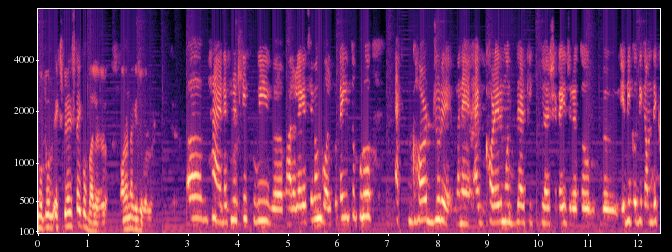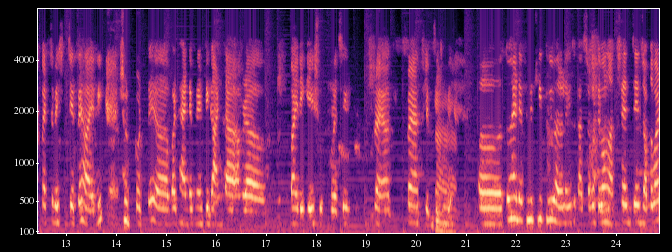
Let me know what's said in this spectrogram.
নতুন এক্সপিরিয়েন্সটাই খুব ভালো ছিল অনন্য কিছু বলব হ্যাঁ ডেফিনেটলি খুবই ভালো লেগেছে এবং গল্পটাই তো পুরো এক ঘর জুড়ে মানে এক ঘরের মধ্যে আর কি কি হয় সেটাই জুড়ে। তো এদিক ওদিক আমাদের খুব একটা বেশি যেতে হয়নি শুট করতে বাট হ্যাঁ ডেফিনেটলি গানটা আমরা বাইরে গিয়ে শুট করেছি প্রয়াগ প্রয়াগ ফিল্ম সিটিতে তো হ্যাঁ ডেফিনেটলি খুবই ভালো লেগেছে কাজটা করতে। এবং অক্ষয় যে যতবার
